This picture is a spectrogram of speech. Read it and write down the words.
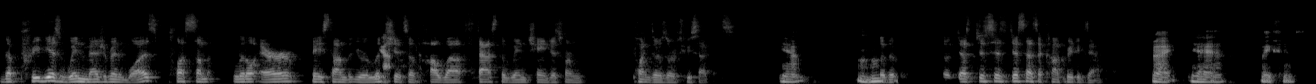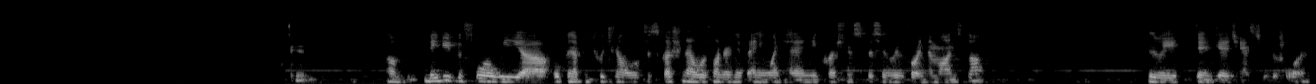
the previous wind measurement was plus some little error based on your Lipschitz of how well, fast the wind changes from 0.002 seconds. yeah. Mhm. So, the, so just just as, just as a concrete example. Right. Yeah, yeah. Makes sense. Um, maybe before we uh, open up into a general discussion, I was wondering if anyone had any questions specifically for Naman's talk, because we didn't get a chance to before.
